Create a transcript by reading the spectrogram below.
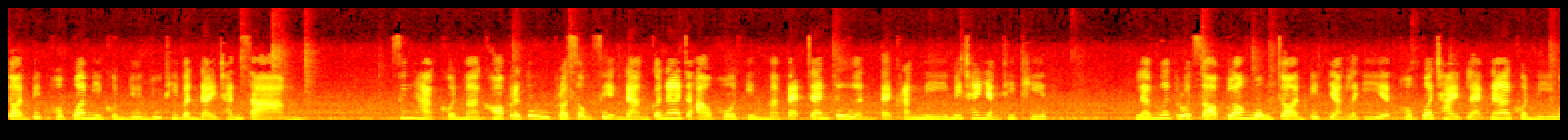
จรปิดพบว่ามีคนยืนอยู่ที่บันไดชั้นสามซึ่งหากคนมาเคาะประตูเพราะส่งเสียงดังก็น่าจะเอาโพสต์อินมาแปะแจ้งเตือน แต่ครั้งนี้ไม่ใช่อย่างที่คิด และเมื่อตรวจสอบกล้องวงจรปิดอย่างละเอียด พบว่าชายแปลกหน้าคนนี้ว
